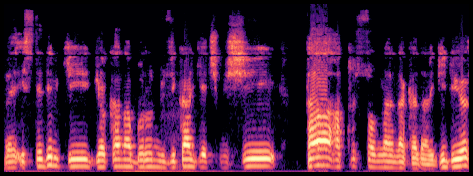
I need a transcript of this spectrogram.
ve istedim ki Gökhan Abur'un müzikal geçmişi ta 60 sonlarına kadar gidiyor.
